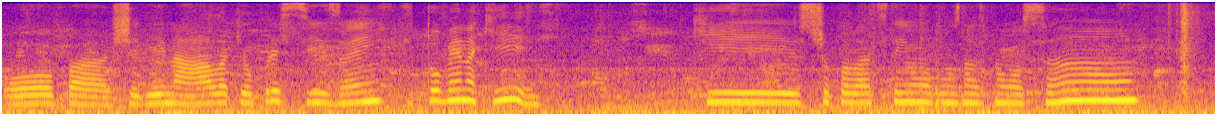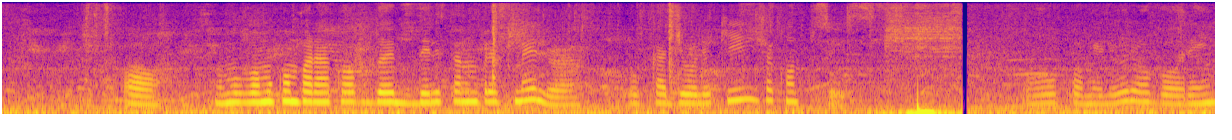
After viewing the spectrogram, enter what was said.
Opa, cheguei na ala que eu preciso, hein? Tô vendo aqui que os chocolates têm alguns na promoção. Ó, vamos, vamos comparar qual deles está num preço melhor. Vou ficar de olho aqui e já conto pra vocês. Opa, melhorou agora, hein?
